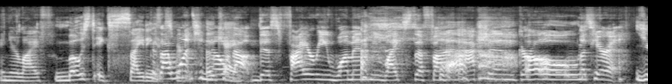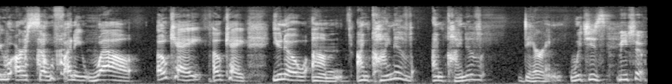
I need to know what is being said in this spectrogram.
in your life. Most exciting. Because I want to know okay. about this fiery woman who likes the fun action. Girl, oh, let's hear it. You are so funny. Well, okay, okay. You know, um, I'm kind of, I'm kind of daring, which is me too.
